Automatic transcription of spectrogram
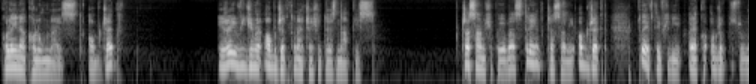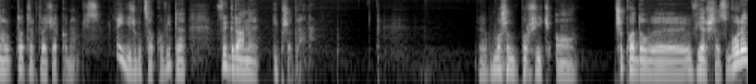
Kolejna kolumna jest object. Jeżeli widzimy object, to najczęściej to jest napis. Czasami się pojawia string, czasami object. Tutaj w tej chwili jako object to traktować jako napis. No i liczby całkowite, wygrane i przegrane. Możemy prosić o przykładowe wiersze z góry.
